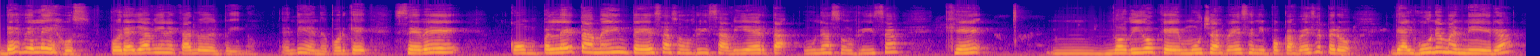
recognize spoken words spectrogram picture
desde lejos, por allá viene Carlos del Pino. ¿Entiendes? Porque se ve completamente esa sonrisa abierta, una sonrisa que mm, no digo que muchas veces ni pocas veces, pero de alguna manera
